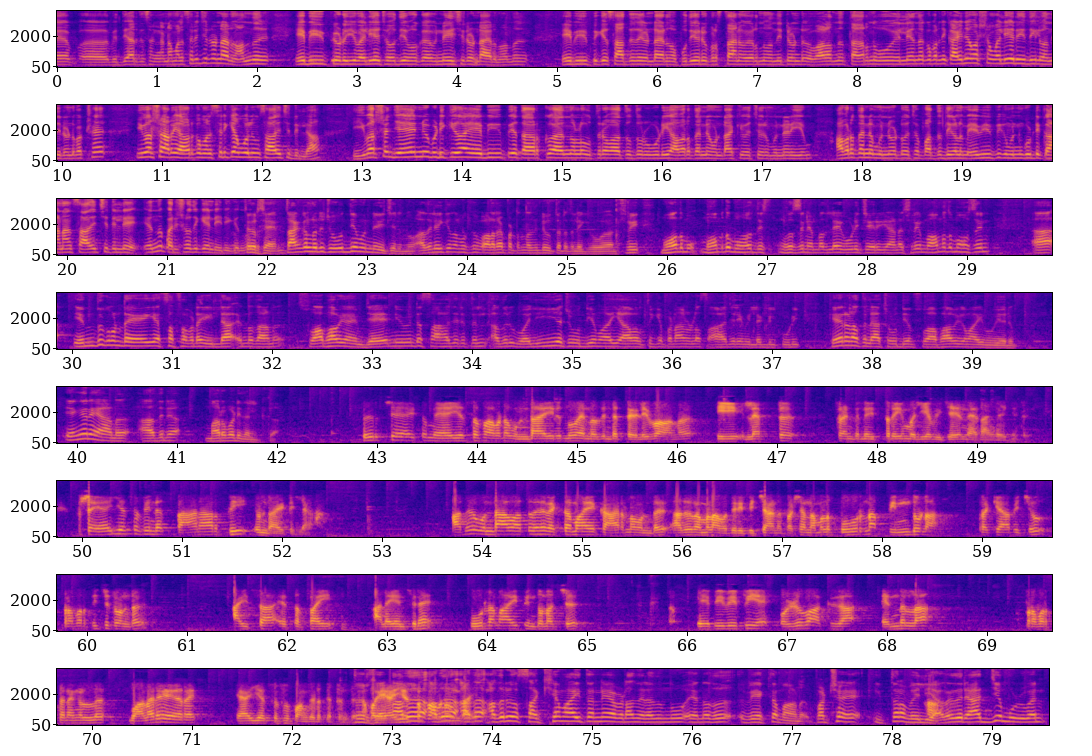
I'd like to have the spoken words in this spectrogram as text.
വിദ്യാർത്ഥി സംഘടന മത്സരിച്ചിട്ടുണ്ടായിരുന്നു. അന്ന് എ ബി വി പിയോട് ഈ വലിയ ചോദ്യമൊക്കെ ഉന്നയിച്ചിട്ടുണ്ടായിരുന്നു. അന്ന് എ ബി വി പിക്ക് സാധ്യതയുണ്ടായിരുന്നു. പുതിയൊരു പ്രസ്ഥാനം ഉയർന്നു വന്നിട്ടുണ്ട്. വളർന്ന് തകർന്നു പോവില്ലേ എന്നൊക്കെ പറഞ്ഞ് കഴിഞ്ഞ വർഷം വലിയ രീതിയിൽ വന്നിട്ടുണ്ട്. പക്ഷേ ഈ വർഷം അറിയാം അവർക്ക് മത്സരിക്കാൻ പോലും സാധിച്ചിട്ടില്ല. ഈ വർഷം ജെ എൻ യു പിടിക്കുക എ ബി വി പിയെ തകർക്കുക എന്നുള്ള ഉത്തരവാദിത്തത്തോടു കൂടി അവർ തന്നെ ഉണ്ടാക്കി വെച്ച ഒരു മുന്നണിയും അവർ തന്നെ മുന്നോട്ട് വെച്ച പദ്ധതികളും എ ബി വി പിക്ക് മുൻകൂട്ടി കാണാൻ സാധിച്ചിട്ടില്ലേ എന്ന് പരിശോധിക്കേണ്ടിയിരിക്കുന്നു. തീർച്ചയായും. താങ്കൾ ഒരു ചോദ്യം ഉന്നയിച്ചിരുന്നു. അതിലേക്ക് നമുക്ക് വളരെ പെട്ടെന്ന് അതിന്റെ ഉത്തരത്തിലേക്ക് പോകാം. Shri Muhammad Muhammad Muhsin M L A കൂടി ചേരുകയാണ്. ശ്രീ മുഹമ്മദ് മുഹസിൻ എന്തുകൊണ്ട് എ എസ് എഫ് അവിടെ ഇല്ല എന്നതാണ് സ്വാഭാവികമായും. ജെ എൻ യുവിന്റെ സാഹചര്യത്തിൽ അതൊരു ചോദ്യമായി ആവർത്തിക്കപ്പെടാനുള്ള സാഹചര്യമില്ലെങ്കിൽ കൂടി കേരളത്തിൽ ആ ചോദ്യം സ്വാഭാവികമായും ഉയരും. എങ്ങനെയാണ് അതിന് മറുപടി നൽകുക? തീർച്ചയായിട്ടും എ എസ് എഫ് അവിടെ ഉണ്ടായിരുന്നു എന്നതിന്റെ തെളിവാണ് ഈ ലെഫ്റ്റ് ഫ്രണ്ടിന് ഇത്രയും വലിയ വിജയം നേടാൻ കഴിഞ്ഞത്. പക്ഷെ എ എസ് എഫിന്റെ സ്ഥാനാർത്ഥി ഉണ്ടായിട്ടില്ല. അത് ഉണ്ടാവാത്തതിന് വ്യക്തമായ കാരണമുണ്ട്. അത് നമ്മൾ അവതരിപ്പിച്ചാണ്. പക്ഷെ നമ്മൾ പൂർണ പിന്തുണ പ്രഖ്യാപിച്ചു പ്രവർത്തിച്ചിട്ടുണ്ട്. ഐസ എസ് എഫ് ഐ അലയൻസിനെ പൂർണമായി പിന്തുണച്ച് എ ബി വി പിയെ ഒഴിവാക്കുക എന്നുള്ള പ്രവർത്തനങ്ങളിൽ വളരെയേറെ പങ്കെടുത്തിട്ടുണ്ട്. അത്. അതൊരു സഖ്യമായി തന്നെ അവിടെ നിലനിന്നു എന്നത് വ്യക്തമാണ്. പക്ഷേ ഇത്ര വലിയ അതായത് രാജ്യം മുഴുവൻ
